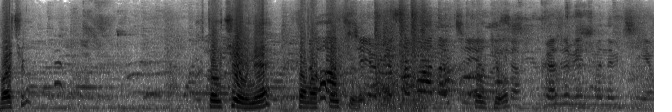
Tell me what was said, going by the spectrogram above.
Бачив? Хто вчив, ні? Тома, хто Вчив, сама навчилася. Каже, він мене вчив.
